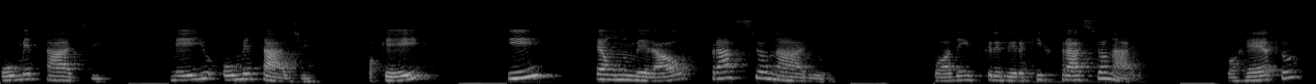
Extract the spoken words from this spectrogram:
ou metade. Meio ou metade, ok? E é um numeral fracionário, Podem escrever aqui fracionário, correto?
